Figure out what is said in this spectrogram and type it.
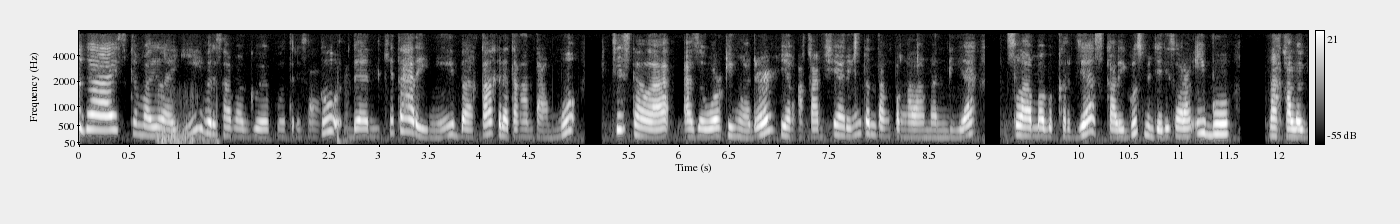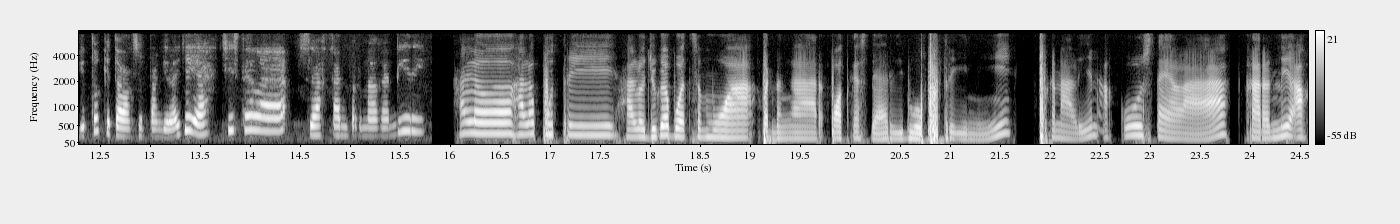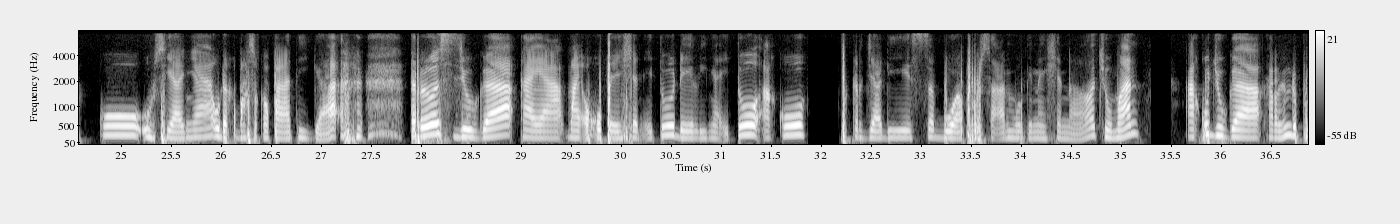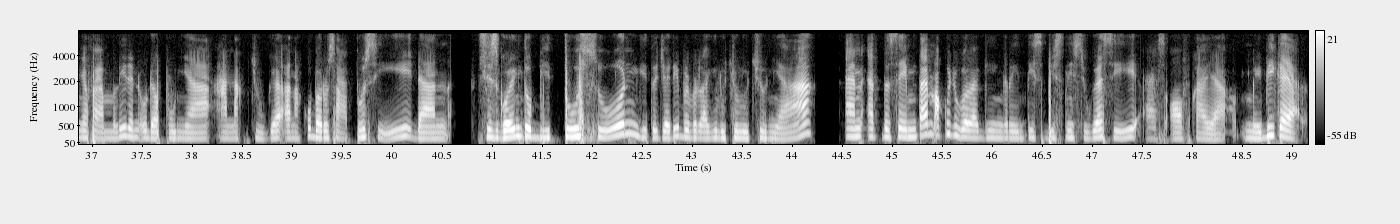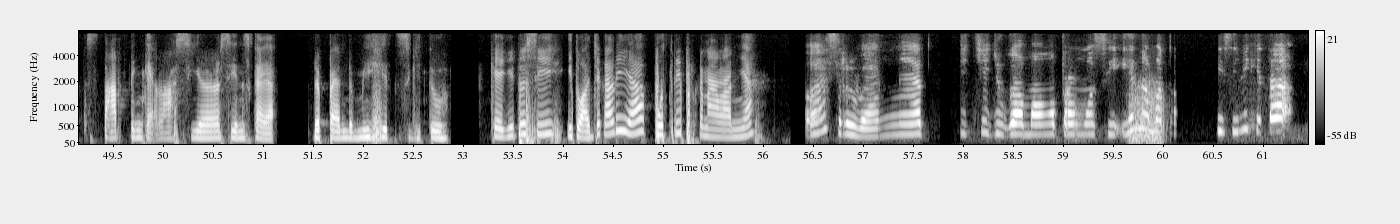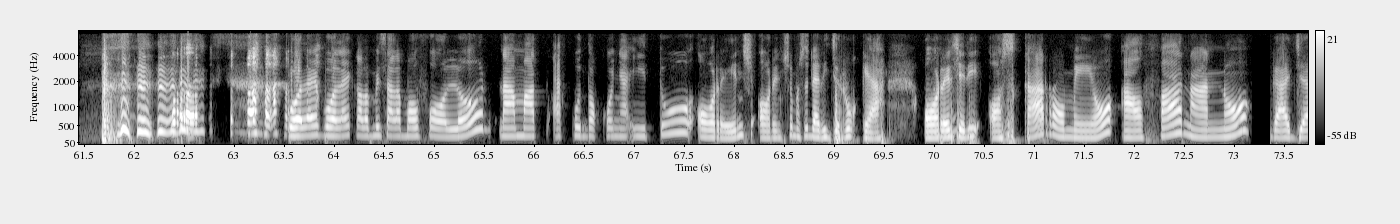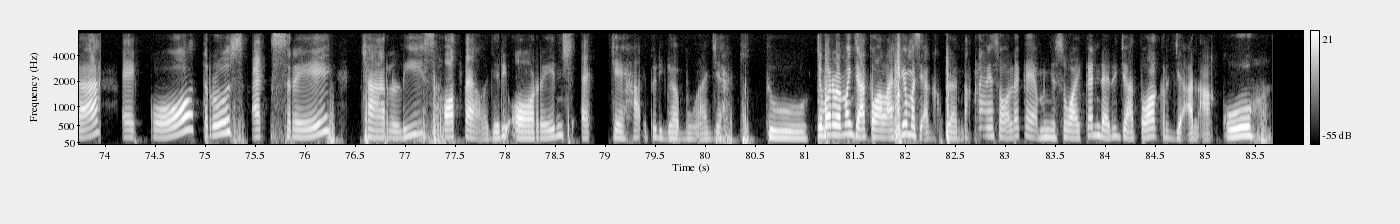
Halo guys, kembali lagi bersama gue Putri Satu dan kita hari ini bakal kedatangan tamu Cistella as a working mother yang akan sharing tentang pengalaman dia selama bekerja sekaligus menjadi seorang ibu. Nah kalau gitu kita langsung panggil aja ya, Cistella. Silahkan perkenalkan diri. Halo, halo Putri. Halo juga buat semua pendengar podcast dari Dua Putri ini kenalin aku Stella. Karena aku usianya udah masuk kepala tiga. Terus juga kayak my occupation itu dailynya itu aku bekerja di sebuah perusahaan multinasional. Cuman aku juga karena udah punya family dan udah punya anak juga. Anakku baru satu sih dan she's going to be too soon gitu. Jadi bener lagi lucu-lucunya. And at the same time aku juga lagi ngerintis bisnis juga sih as of kayak maybe kayak starting kayak last year since kayak the pandemic hits gitu. Kayak gitu sih. Itu aja kali ya Putri perkenalannya. Wah, seru banget. Cici juga mau ngepromosiin nama di sini kita boleh boleh kalau misalnya mau follow nama akun tokonya itu Orange Orange itu maksudnya dari jeruk ya Orange jadi Oscar Romeo Alpha Nano Gajah Eko terus X-ray Charlie's Hotel. Jadi Orange XCH itu digabung aja gitu. Cuman memang jadwal live-nya masih agak berantakan ya soalnya kayak menyesuaikan dari jadwal kerjaan aku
